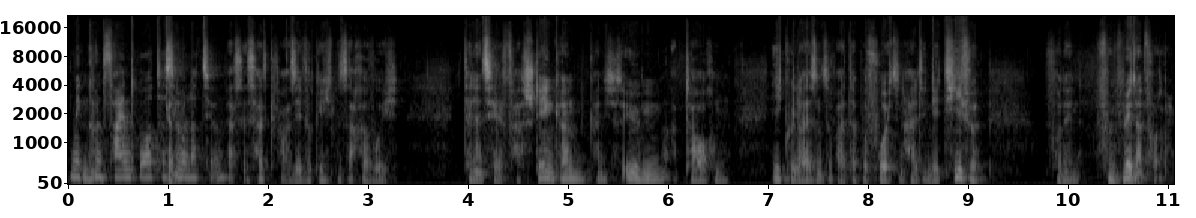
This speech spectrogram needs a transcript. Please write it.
Mit Confined Water Genau. Simulation. Das ist halt quasi wirklich eine Sache, wo ich tendenziell fast stehen kann, kann ich das üben, abtauchen, equalizen und so weiter, bevor ich dann halt in die Tiefe von den fünf Metern vordringe.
